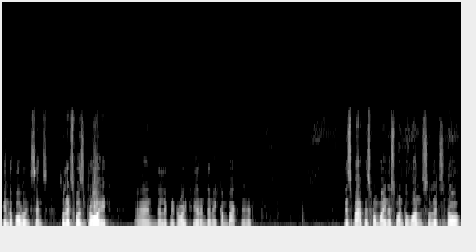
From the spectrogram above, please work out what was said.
in the following sense. So let us first draw it and uh, let me draw it here and then I come back there. This map is from minus 1 to 1 so let us draw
